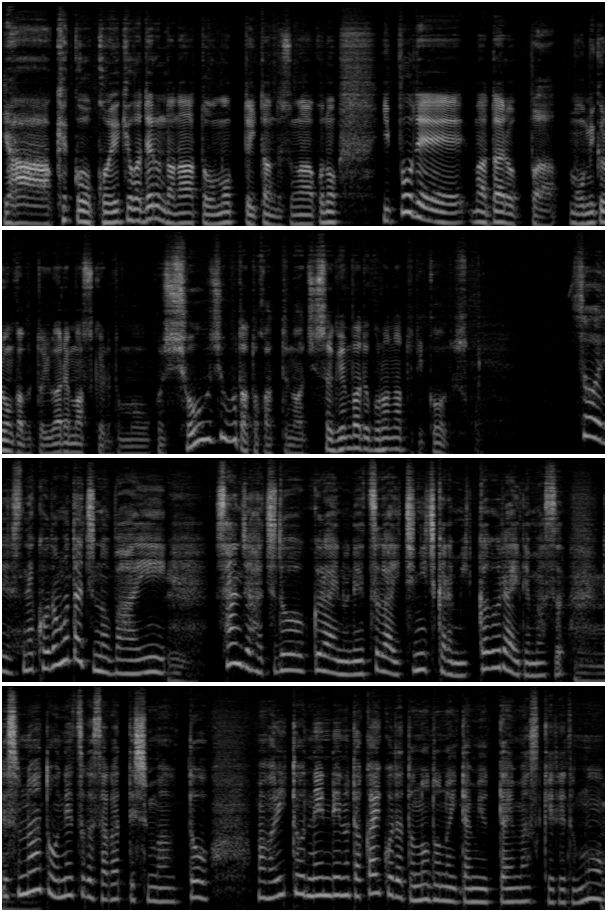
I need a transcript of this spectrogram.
いや結構こう影響が出るんだなと思っていたんですが、この一方で、まあ、第6波、オミクロン株と言われますけれども、これ症状だとかっていうのは実際現場でご覧になってていかがですか？そうですね。子どもたちの場合、えー、38度ぐらいの熱が1日から3日ぐらい出ます。でその後お熱が下がってしまうと、まあ、割と年齢の高い子だと喉の痛み訴えますけれども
